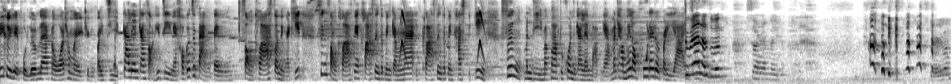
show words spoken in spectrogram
นี่คือเหตุผลเริ่มแรกเนาะว่าทำไมถึงไปจีน การเรียนการสอนที่จีนเนี่ยเขาก็จะแบ่งเป็น 2 คลาสต่อหนึ่งอาทิตย์ ซึ่ง 2 คลาสเนี่ย คลาสหนึ่งจะเป็นแกมมาอีกคลาสหนึ่งจะเป็นคลาสสปีกิ้ง ซึ่งมันดีมากๆทุกคนการเรียนแบบเนี้ย มันทำให้เราพูดได้โดยปริยาย Sorry, I'm late. Scary one?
